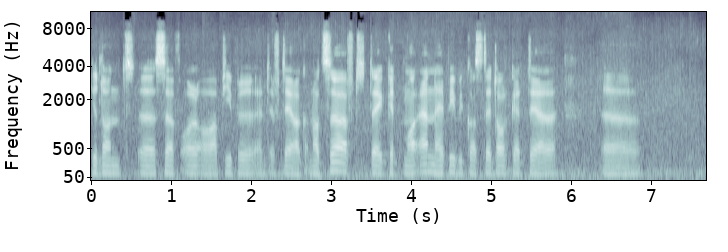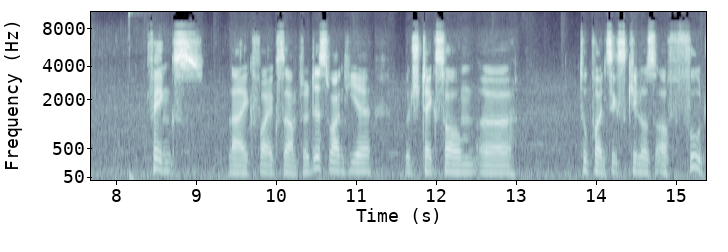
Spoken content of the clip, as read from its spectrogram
You don't uh, serve all our people, and if they are not served, they get more unhappy because they don't get their uh, things. Like, for example, this one here, which takes home uh, 2.6 kilos of food.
